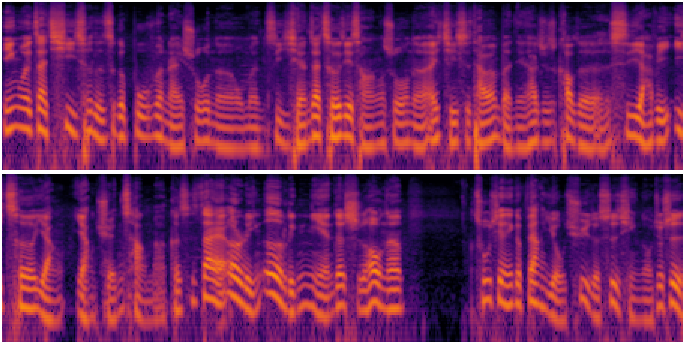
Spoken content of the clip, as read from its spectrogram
因为在汽车的这个部分来说呢，我们以前在车界常常说呢，哎，其实台湾本田它就是靠着 CRV 一车养养全场嘛。可是，在二零二零年的时候呢，出现一个非常有趣的事情哦，就是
